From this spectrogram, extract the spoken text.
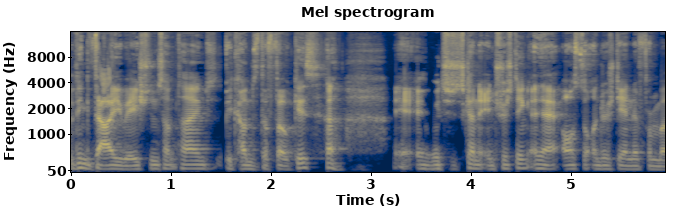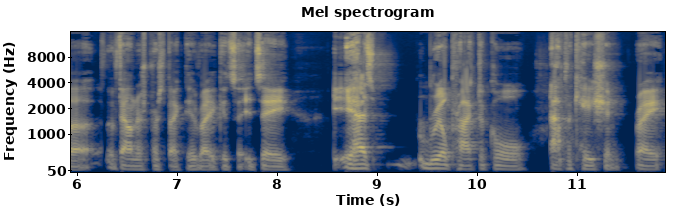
I think valuation sometimes becomes the focus. Eh, eh, which is kind of interesting. And I also understand it from a, founder's perspective, right? It's it's a it has real practical application, right?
